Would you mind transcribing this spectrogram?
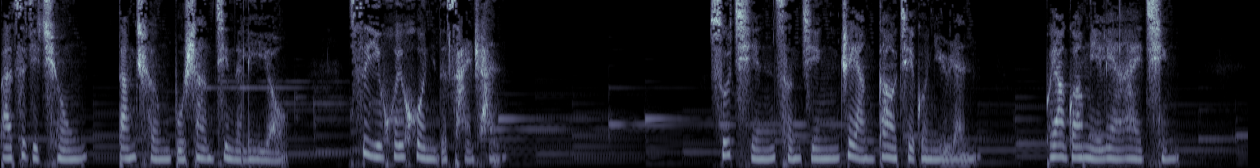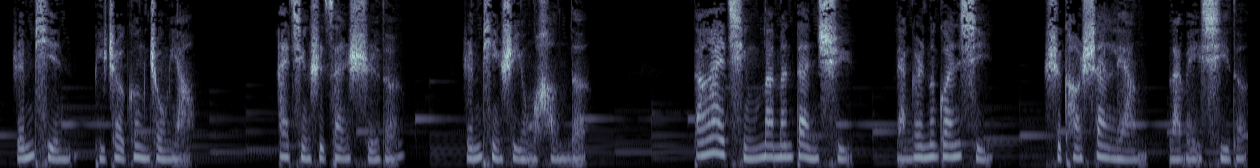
把自己穷当成不上进的理由，肆意挥霍你的财产。苏秦曾经这样告诫过女人：不要光迷恋爱情，人品。比这更重要，爱情是暂时的，人品是永恒的。当爱情慢慢淡去，两个人的关系是靠善良来维系的。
